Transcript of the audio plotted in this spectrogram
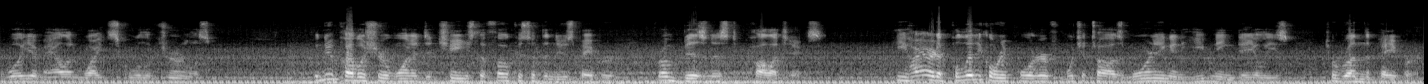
William Allen White School of Journalism. The new publisher wanted to change the focus of the newspaper from business to politics. He hired a political reporter from Wichita's morning and evening dailies to run the paper.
